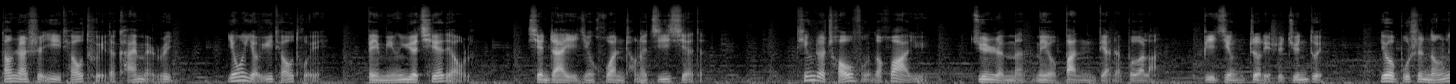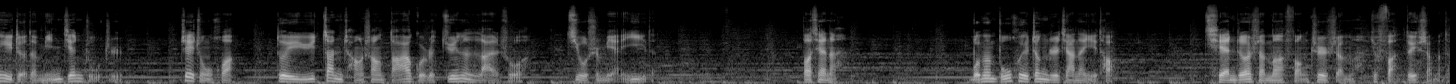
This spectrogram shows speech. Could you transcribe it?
当然是一条腿的凯美瑞，因为有一条腿被明月切掉了，现在已经换成了机械的。听着嘲讽的话语，军人们没有半点的波澜，毕竟这里是军队，又不是能力者的民间组织。这种话对于战场上打滚的军人来说就是免疫的。抱歉呢，我们不会政治家那一套，谴责什么讽刺什么就反对什么的。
